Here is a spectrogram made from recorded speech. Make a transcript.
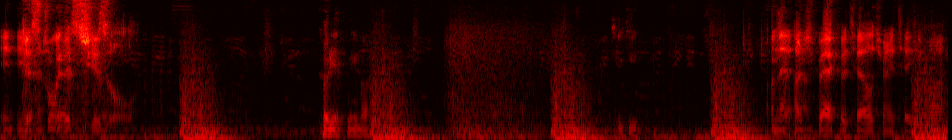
India Destroy this bad- shizzle. Kodiak Lima. Tiki. On that Hunchback Hotel trying to take him off.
